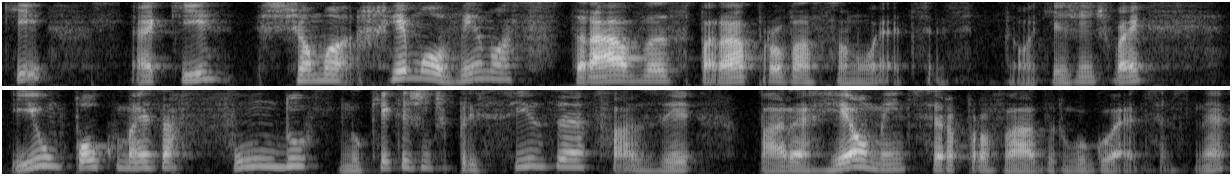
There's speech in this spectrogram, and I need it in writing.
que aqui chama removendo as travas para aprovação no AdSense. Então aqui a gente vai ir um pouco mais a fundo no que, que a gente precisa fazer para realmente ser aprovado no Google AdSense. Né?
